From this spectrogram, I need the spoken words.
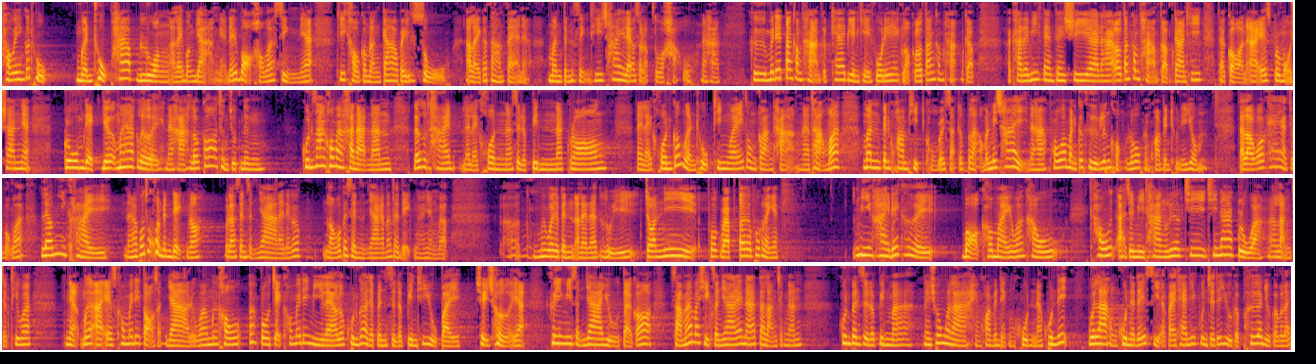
เขาเองก็ถูกเหมือนถูกภาพลวงอะไรบางอย่างเนี่ย ได้บอกเขาว่าสิ่งเนี้ยที่เขากำลังก้าวไปสู่ อะไรก็ตามแต่เนี่ยมันเป็นสิ่งที่ใช่แล้วสำหรับตัวเขานะคะคือไม่ได้ตั้งคำถามกับแค่ BNK48 หรอกเราตั้งคำถามกับ Academy Fantasia นะคะเราตั้งคำถามกับการที่แต่ก่อน RS Promotion เนี่ยกลุ่มเด็กเยอะมากเลยนะคะแล้วก็ถึงจุดหนึ่งคุณสร้างเข้ามาขนาดนั้น แล้วสุดท้ายหลาย ๆ คนนะศิลปินนักร้อง หลาย ๆ คนก็เหมือนถูกทิ้งไว้ตรงกลางทางนะถามว่ามันเป็นความผิดของบริษัทหรือเปล่ามันไม่ใช่นะคะเพราะว่ามันก็คือเรื่องของโลกแห่งความเป็นทุนนิยม แต่เราก็แค่อยากจะบอกว่าแล้วมีใครนะคะเพราะทุกคนเป็นเด็กเนาะเวลาเซ็นสัญญาอะไรเนี่ยก็เราก็ไปเซ็นสัญญากันตั้งแต่เด็กนะอย่างแบบไม่ว่าจะเป็นอะไรนะหลุยจอนนี่พวกแรปเตอร์พวกอะไรเงี้ยมีใครได้เคยบอกเขาไหมว่าเขา เขาอาจจะมีทางเลือกที่ที่น่ากลัวหลังจากที่ว่าเนี่ยเมื่อ RS เขาไม่ได้ต่อสัญญา หรือว่าเมื่อเขาโปรเจกต์เขาไม่ได้มีแล้ว แล้วคุณก็อาจจะเป็นศิลปินที่อยู่ไปเฉยๆอะ่ะคือยังมีสัญญาอยู่ แต่ก็สามารถมาฉีกสัญญาได้นะ แต่หลังจากนั้น คุณเป็นศิลปินมาในช่วงเวลาแห่งความเป็นเด็กของคุณนะคุณได้เวลาของคุณเนี่ยได้เสียไปแทนที่คุณจะได้อยู่กับเพื่อนอยู่กับอะไร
